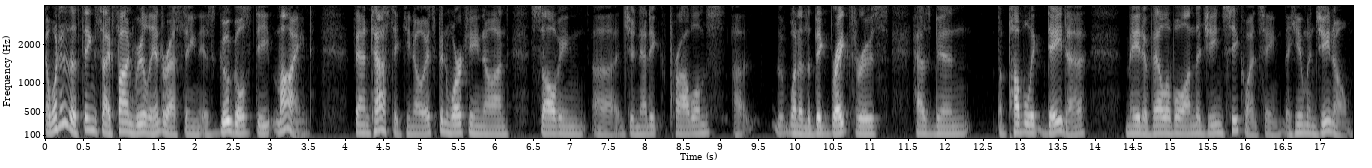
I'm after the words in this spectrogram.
Now, one of the things I found really interesting is Google's DeepMind. Fantastic. You know, it's been working on solving uh, genetic problems. Uh, one of the big breakthroughs has been the public data made available on the gene sequencing, the human genome.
